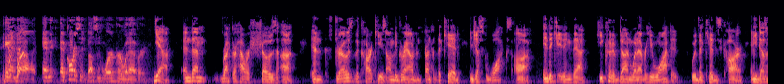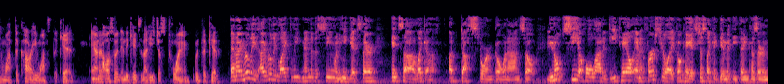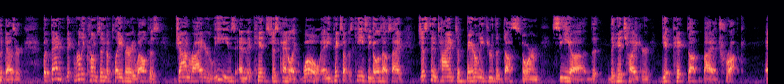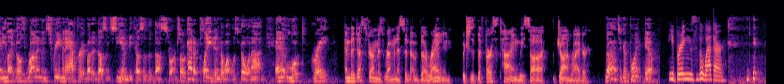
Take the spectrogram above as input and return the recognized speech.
and uh, and of course it doesn't work or whatever. Yeah. And then Rutger Hauer shows up and throws the car keys on the ground in front of the kid and just walks off, indicating that he could have done whatever he wanted with the kid's car. And he doesn't want the car, he wants the kid. And also it indicates that he's just toying with the kid. And I really I really liked leading into the scene when he gets there. It's uh, like a a dust storm going on, so you don't see a whole lot of detail. And at first you're like, okay, it's just like a gimmicky thing because they're in the desert. But then it really comes into play very well because John Ryder leaves and the kid's just kind of like, whoa. And he picks up his keys and he goes outside just in time to barely through the dust storm see uh, the, the hitchhiker get picked up by a truck. And he like goes running and screaming after it, but it doesn't see him because of the dust storm. So it kind of played into what was going on. And it looked great. And the dust storm is reminiscent of the rain, which is the first time we saw John Ryder. No, that's a good point. Yep. He brings the weather.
